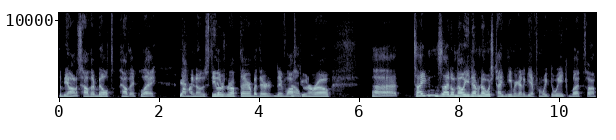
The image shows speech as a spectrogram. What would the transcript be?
To be honest, how they're built, how they play. Yeah. Um, I know the Steelers are up there, but they're they've lost No. two in a row. Uh, Titans, I don't know. You never know which Titan team you're going to get from week to week, but um,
